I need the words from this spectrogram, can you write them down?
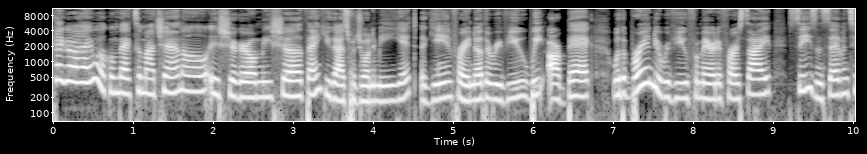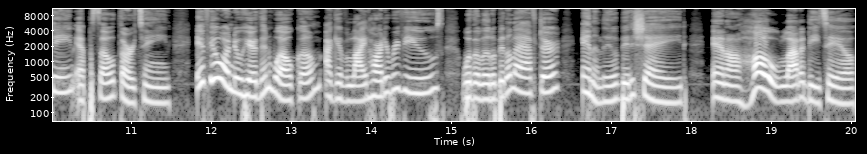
Hey girl, hey, welcome back to my channel. It's your girl Measha. Thank you guys for joining me yet again for another review. We are back with a brand new review for Married at First Sight, Season 17, Episode 13. If you are new here, then welcome. I give lighthearted reviews with a little bit of laughter and a little bit of shade and a whole lot of detail.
